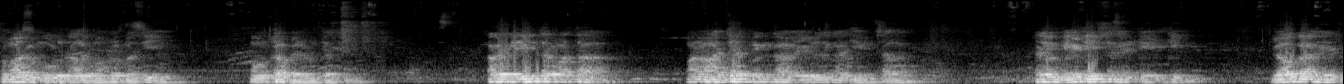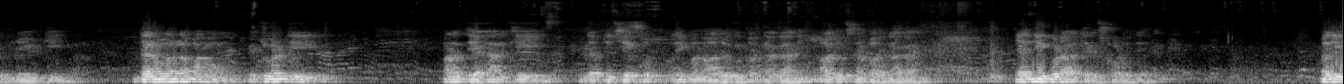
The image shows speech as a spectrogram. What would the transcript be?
సుమారు మూడు నాలుగు వందల మంది మౌంట్ ఆఫ్ వెళ్ళడం జరిగింది. అక్కడికి వెళ్ళిన తర్వాత మనం ఆధ్యాత్మికంగా ఏ విధంగా జీవించాలా? అదే మెడిటేషన్ అంటే ఏంటి? యోగా అనేది ఏంటి దానివల్ల మనం ఎటువంటి మన దేహానికి లబ్ధి చేకూరుతుంది మన ఆరోగ్యపరంగా కానీ ఆలోచన పరంగా కానీ ఇవన్నీ కూడా తెలుసుకోవడం జరిగింది. మరి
